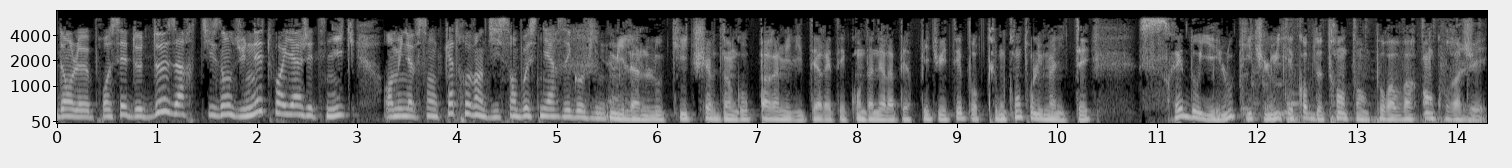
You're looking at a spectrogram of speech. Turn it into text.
dans le procès de deux artisans du nettoyage ethnique en 1990 en Bosnie-Herzégovine. Milan Lukic, chef d'un groupe paramilitaire, était condamné à la perpétuité pour crime contre l'humanité. Sredoye Lukic, lui, écope de 30 ans pour avoir encouragé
